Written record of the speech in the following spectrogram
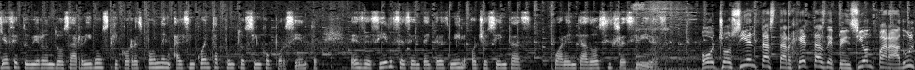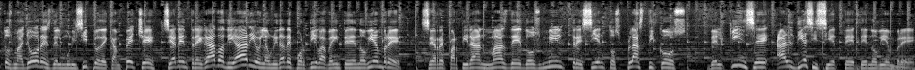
ya se tuvieron dos arribos que corresponden al 50.5%, es decir, 63.840 dosis recibidas. 800 tarjetas de pensión para adultos mayores del municipio de Campeche se han entregado a diario en la Unidad Deportiva 20 de noviembre. Se repartirán más de 2.300 plásticos del 15 al 17 de noviembre.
